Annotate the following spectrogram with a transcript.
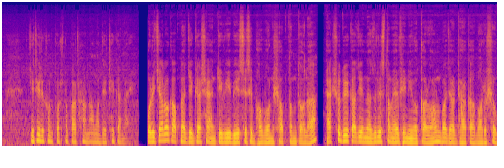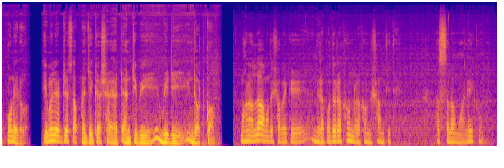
চিঠি লিখুন প্রশ্ন পাঠান আমাদের ঠিকানায়। পরিচালক আপনার জিজ্ঞাসা এনটিভি বিএসসিসি ভবন সপ্তম তলা একশো দুই কাজী নজরুল ইসলাম অ্যাভিনিউ কারওয়ান বাজার ঢাকা বারোশো পনেরো। ইমেল অ্যাড্রেস আপনার জিজ্ঞাসা at NTV BD dot com. মহান আল্লাহ আমাদের সবাইকে নিরাপদে রাখুন রাখুন শান্তিতে। আসসালামু আলাইকুম।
